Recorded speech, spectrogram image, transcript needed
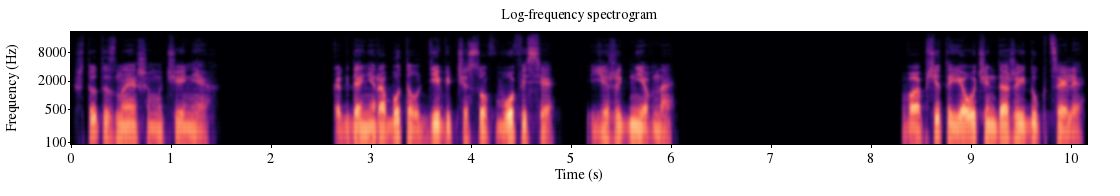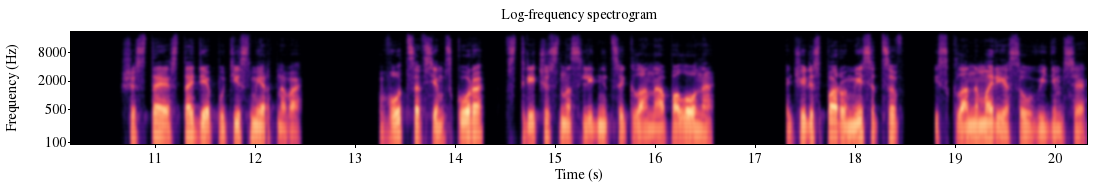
Что ты знаешь о мучениях? Когда не работал 9 часов в офисе ежедневно. Вообще-то я очень даже иду к цели. Шестая стадия пути смертного. Вот совсем скоро встречусь с наследницей клана Аполлона. Через пару месяцев из клана Мареса увидимся.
